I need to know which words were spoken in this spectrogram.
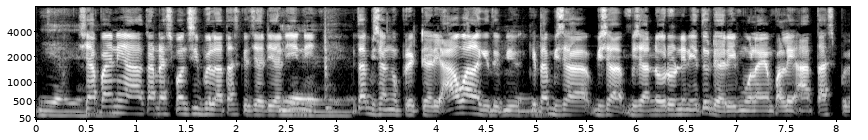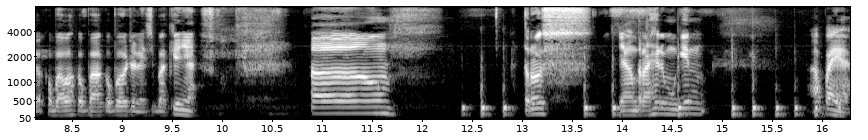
Iya iya siapa ini yang akan responsibel atas kejadian Iya, ini? iya, iya. kita bisa ngebreak dari awal gitu. Bi- kita bisa bisa bisa nurunin itu dari mulai yang paling atas ke bawah ke bawah ke bawah dan lain sebagainya Em, terus yang terakhir mungkin apa ya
